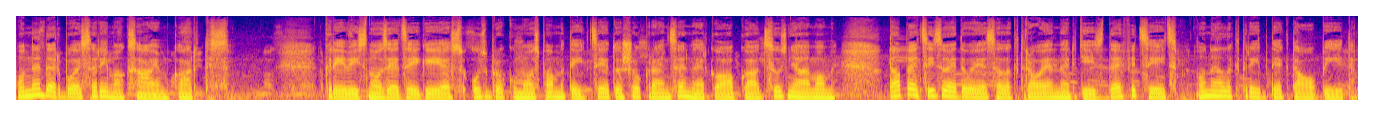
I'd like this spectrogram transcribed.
un nedarbojas arī maksājuma kartes. Krievijas noziedzīgajos uzbrukumos pamatīgi cietuši Ukrainas energoapgādes uzņēmumi, tāpēc izveidojies elektroenerģijas deficīts un elektrība tiek taupīta.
